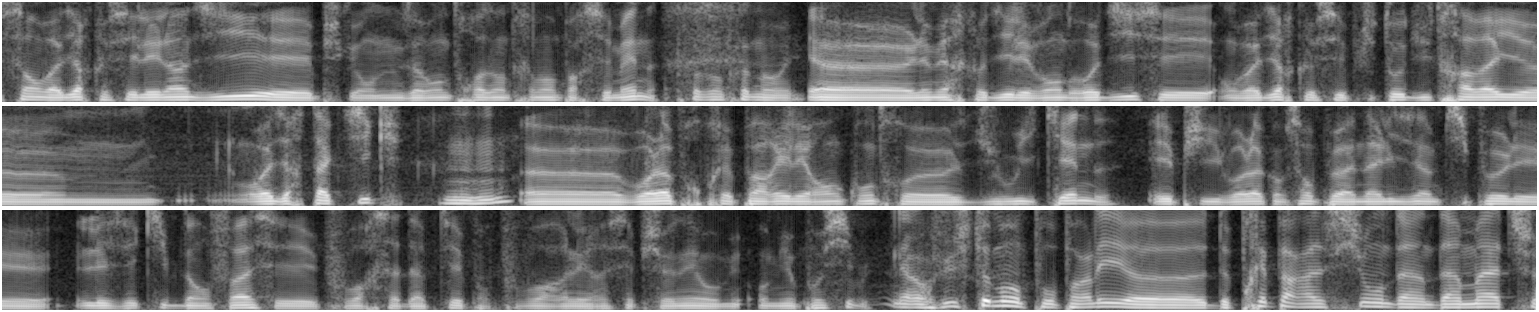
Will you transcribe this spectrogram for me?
Ça, on va dire que c'est les lundis, et puisque nous avons trois entraînements par semaine. Trois entraînements, oui. Les mercredis et les vendredis, c'est, on va dire que c'est plutôt du travail, on va dire tactique. Mhm. Euh, voilà pour préparer les rencontres euh, du week-end. Et puis voilà, comme ça, on peut analyser un petit peu les, les équipes d'en face et pouvoir s'adapter pour pouvoir les réceptionner au, mieux- au mieux possible. Alors justement, pour parler euh, de préparation d'un match,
